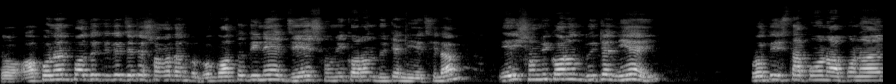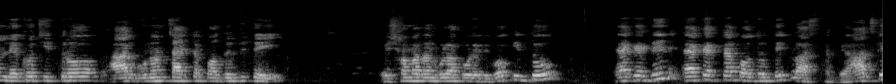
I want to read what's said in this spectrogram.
তো অপনয়ন পদ্ধতিতে যেটা সমাধান করব, গত দিনে যে সমীকরণ দুইটা নিয়েছিলাম, এই সমীকরণ দুইটা নিয়েই প্রতিস্থাপন, অপনয়ন, লেখচিত্র আর গুণন চারটা পদ্ধতিতেই এই সমাধানগুলো করে দিব, কিন্তু এক এক দিন এক একটা পদ্ধতি ক্লাস থাকবে। আজকে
